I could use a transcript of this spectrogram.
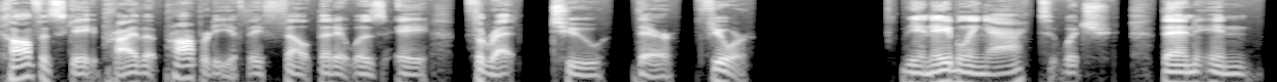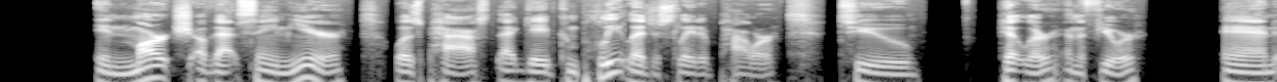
confiscate private property if they felt that it was a threat to their Fuhrer. The Enabling Act, which then in in March of that same year was passed that gave complete legislative power to Hitler and the Fuhrer. And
